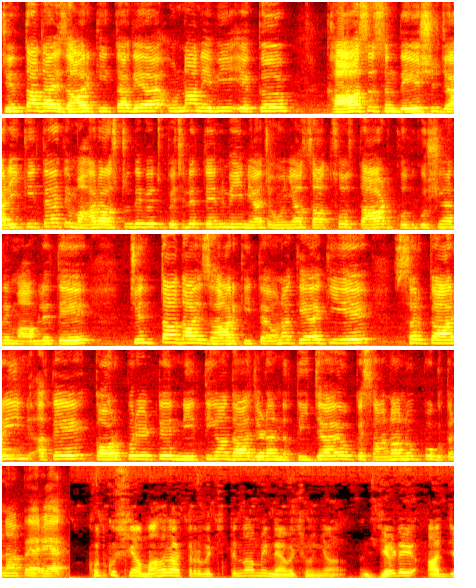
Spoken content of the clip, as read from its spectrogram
ਚਿੰਤਾ ਦਾ ਇਜ਼ਹਾਰ ਕੀਤਾ ਗਿਆ ਹੈ। ਉਹਨਾਂ ਨੇ ਵੀ ਇੱਕ ਖਾਸ ਸੰਦੇਸ਼ ਜਾਰੀ ਕੀਤਾ ਹੈ ਤੇ ਮਹਾਰਾਸ਼ਟਰ ਦੇ ਵਿੱਚ ਪਿਛਲੇ 3 ਮਹੀਨਿਆਂ 'ਚ ਹੋਈਆਂ 767 ਖੁਦਕੁਸ਼ੀਆਂ ਦੇ ਮਾਮਲੇ ਤੇ ਚਿੰਤਾ ਦਾ ਇਜ਼ਹਾਰ ਕੀਤਾ ਹੈ। ਉਹਨਾਂ ਕਿਹਾ ਹੈ ਕਿ ਇਹ ਸਰਕਾਰੀ ਅਤੇ ਕਾਰਪੋਰੇਟ ਨੀਤੀਆਂ ਦਾ ਜਿਹੜਾ ਨਤੀਜਾ ਹੈ, ਉਹ ਕਿਸਾਨਾਂ ਨੂੰ ਭੁਗਤਣਾ ਪੈ ਰਿਹਾ ਹੈ। ਖੁਦਕੁਸ਼ੀਆਂ ਮਹਾਰਾਸ਼ਟਰ ਵਿੱਚ ਤਿੰਨਾਂ ਮਹੀਨਿਆਂ ਵਿੱਚ ਹੋਈਆਂ, ਜਿਹੜੇ ਅੱਜ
